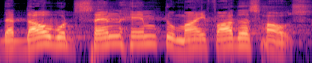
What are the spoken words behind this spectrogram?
that thou would send him to my father's house,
